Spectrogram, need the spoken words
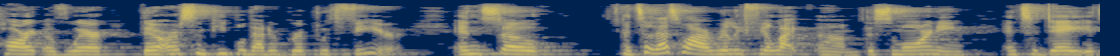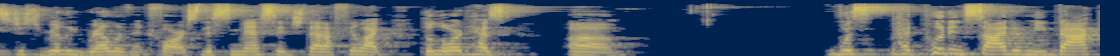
part of where there are some people that are gripped with fear. And so, and so that's why I really feel like, um, this morning and today it's just really relevant for us, this message that I feel like the Lord has, um, was, had put inside of me back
